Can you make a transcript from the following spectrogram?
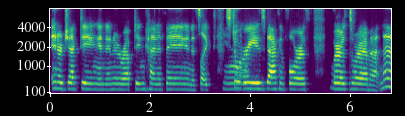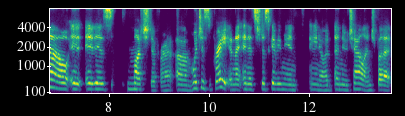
interjecting and interrupting kind of thing, and it's like yeah. stories back and forth. Whereas where I'm at now, it it is much different, um, which is great, and and it's just giving me an you know a, a new challenge. But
